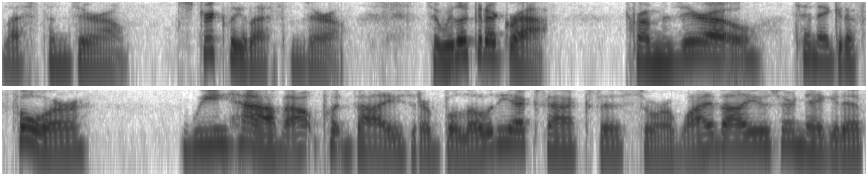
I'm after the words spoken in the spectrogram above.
less than 0? Strictly less than 0. So we look at our graph. From 0 to negative 4, we have output values that are below the x-axis, so our y values are negative.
